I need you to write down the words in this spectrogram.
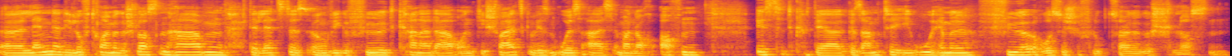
äh, Länder die Lufträume geschlossen haben. Der letzte ist irgendwie gefühlt Kanada und die Schweiz gewesen. USA ist immer noch offen. Ist der gesamte EU-Himmel für russische Flugzeuge geschlossen.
